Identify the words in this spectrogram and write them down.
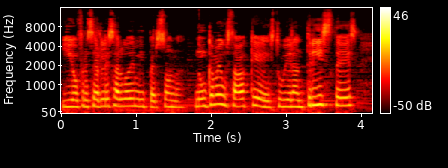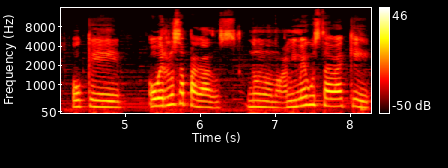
y ofrecerles algo de mi persona. Nunca me gustaba que estuvieran tristes o que o verlos apagados. No, no, no. A mí me gustaba que,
